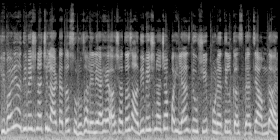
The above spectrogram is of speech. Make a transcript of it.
हिवाळी अधिवेशनाची लाट आता सुरू झालेली आहे. अशातच अधिवेशनाच्या पहिल्याच दिवशी पुण्यातील कसब्याचे आमदार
